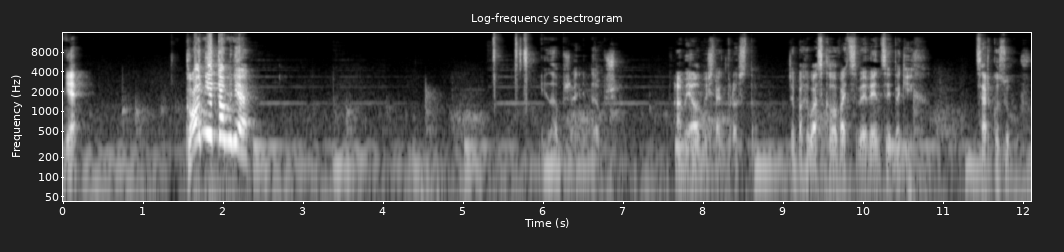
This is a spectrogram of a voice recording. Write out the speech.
Nie. Goni to mnie! Niedobrze, niedobrze. A miało być tak prosto. Trzeba chyba skołować sobie więcej takich sarkozuchów.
